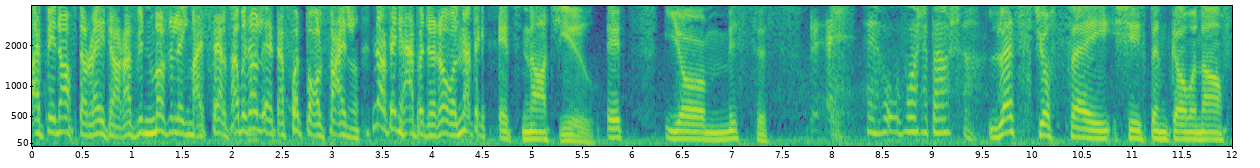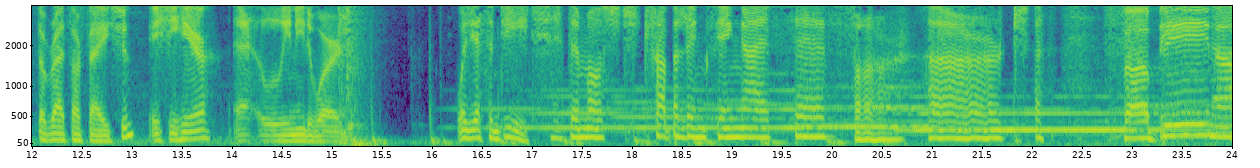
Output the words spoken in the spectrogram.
I've been off the radar. I've been muzzling myself. I was only at the football final. Nothing happened at all. Nothing. It's not you. It's your missus. Uh, what about her? Let's just say she's been going off the reservation. Is she here? Uh, we need a word. Well, yes, indeed. The most troubling thing I've ever heard. Sabina,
